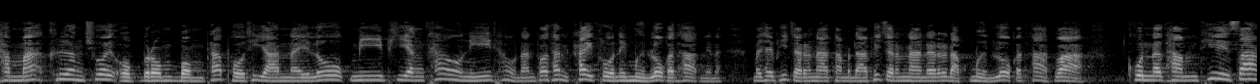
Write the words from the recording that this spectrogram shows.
ธรรมะเครื่องช่วยอบรมบ่มพระโพธิญาณในโลกมีเพียงเท่านี้เท่านั้น เพราะท่านใคร่ครวญในหมื่นโลกธาตุเนี่ยนะไม่ใช่พิจารณาธรรมดาพิจารณาในระดับหมื่นโลกธาตุว่า คุณธรรมที่สร้าง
